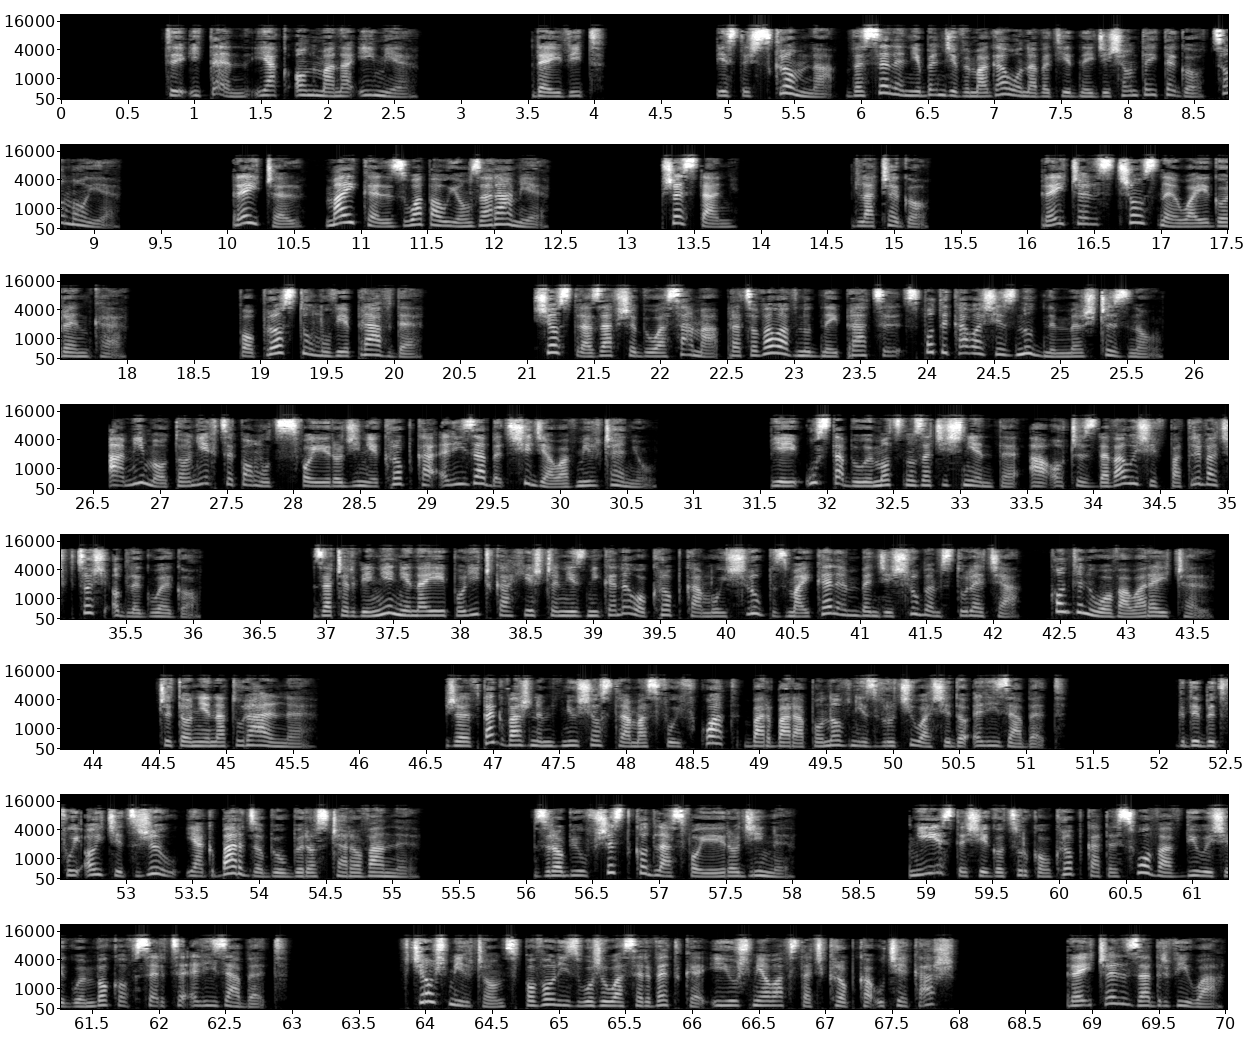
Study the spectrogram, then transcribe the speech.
Ty i ten, jak on ma na imię. David. Jesteś skromna, wesele nie będzie wymagało nawet jednej dziesiątej tego, co moje. Rachel, Michael złapał ją za ramię. Przestań. Dlaczego? Rachel strząsnęła jego rękę. Po prostu mówię prawdę. Siostra zawsze była sama, pracowała w nudnej pracy, spotykała się z nudnym mężczyzną. A mimo to nie chce pomóc swojej rodzinie. Elizabeth siedziała w milczeniu. Jej usta były mocno zaciśnięte, a oczy zdawały się wpatrywać w coś odległego. Zaczerwienienie na jej policzkach jeszcze nie zniknęło. Mój ślub z Michaelem będzie ślubem stulecia, kontynuowała Rachel. Czy to nienaturalne? Że w tak ważnym dniu siostra ma swój wkład, Barbara ponownie zwróciła się do Elizabeth. Gdyby twój ojciec żył, jak bardzo byłby rozczarowany. Zrobił wszystko dla swojej rodziny. Nie jesteś jego córką. Te słowa wbiły się głęboko w serce Elizabeth. Wciąż milcząc, powoli złożyła serwetkę i już miała wstać. Uciekasz? Rachel zadrwiła.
